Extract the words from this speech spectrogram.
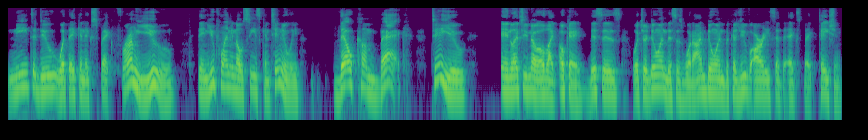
need to do, what they can expect from you, then you planting those seeds continually, they'll come back to you and let you know, oh, like, okay, this is what you're doing, this is what I'm doing, because you've already set the expectation.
